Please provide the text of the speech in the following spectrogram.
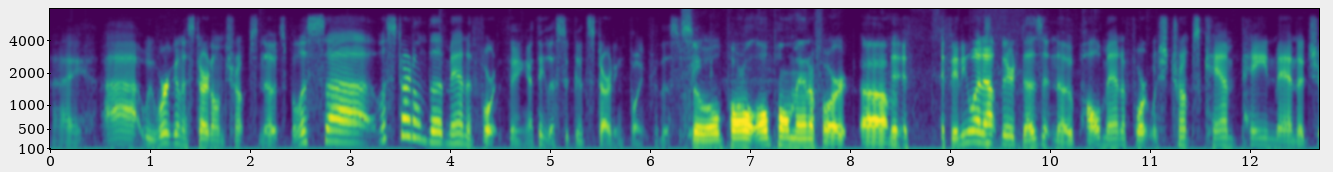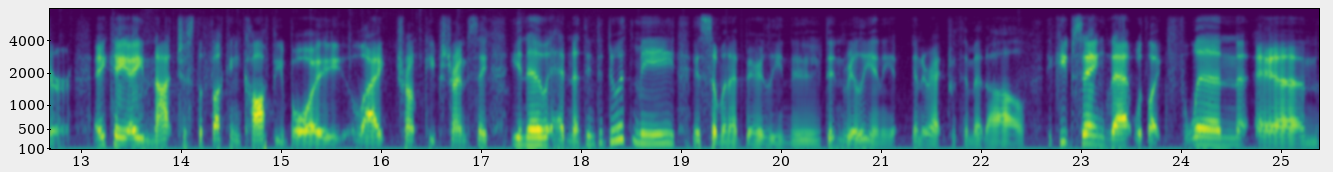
I uh, we were going to start on Trump's notes, but let's uh let's start on the Manafort thing. I think that's a good starting point for this week. So old Paul, old Paul Manafort. Um, If, if anyone out there doesn't know, Paul Manafort was Trump's campaign manager, aka not just the fucking coffee boy like Trump keeps trying to say. You know, it had nothing to do with me. It's someone I barely knew. Didn't really any interact with him at all. He keeps saying that with like Flynn and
